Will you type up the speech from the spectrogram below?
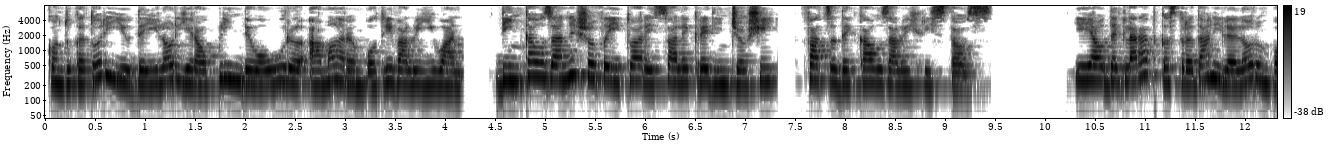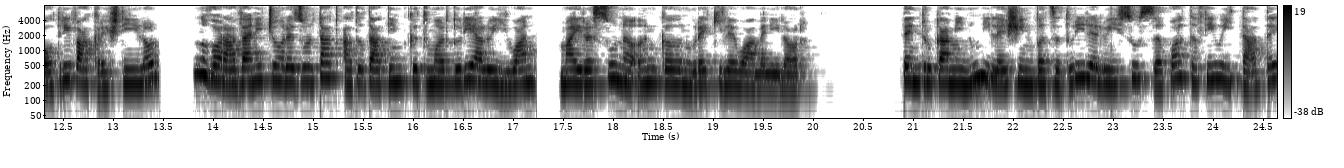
Conducătorii iudeilor erau plini de o ură amară împotriva lui Ioan, din cauza neșovăitoarei sale credincioșii față de cauza lui Hristos. Ei au declarat că strădanile lor împotriva creștinilor nu vor avea niciun rezultat atâta timp cât mărturia lui Ioan mai răsună încă în urechile oamenilor. Pentru ca minunile și învățăturile lui Isus să poată fi uitate,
